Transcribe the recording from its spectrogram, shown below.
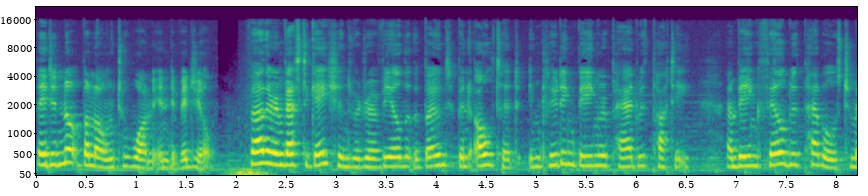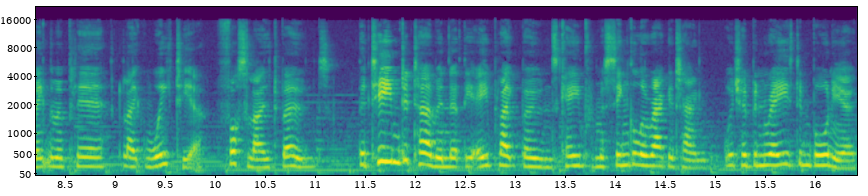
they did not belong to one individual. Further investigations would reveal that the bones had been altered, including being repaired with putty, and being filled with pebbles to make them appear like weightier, fossilised bones. The team determined that the ape like bones came from a single orangutan which had been raised in Borneo.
